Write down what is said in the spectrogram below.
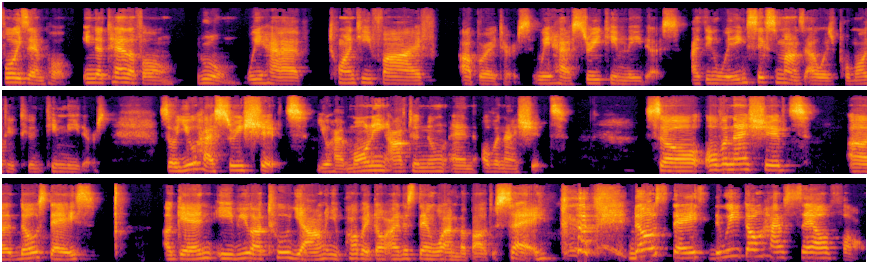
for example, in the telephone room, we have 25 operators. We have three team leaders. I think within six months, I was promoted to team leaders. So you have three shifts. You have morning, afternoon, and overnight shifts. So overnight shifts, uh, those days, again, if you are too young, you probably don't understand what I'm about to say. those days, we don't have cell phone,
